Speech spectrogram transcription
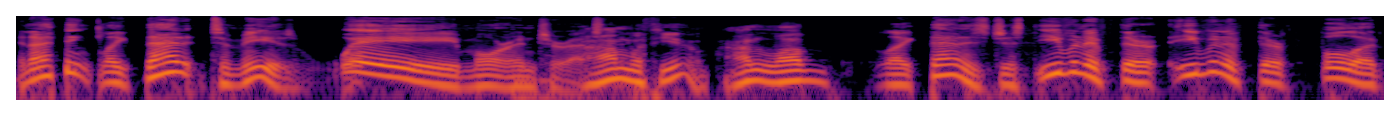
And I think like that to me is way more interesting. I'm with you. I love. like that is just even if they're even if they're full of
